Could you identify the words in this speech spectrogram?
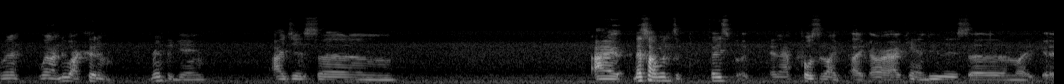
when I, when I knew I couldn't rent the game, I just um, I that's why I went to Facebook and I posted like like all right I can't do this. Uh, I'm like uh,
